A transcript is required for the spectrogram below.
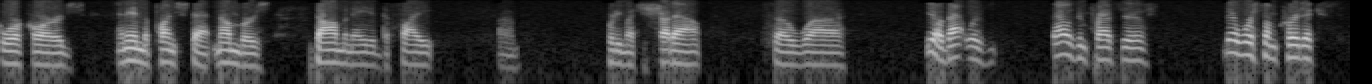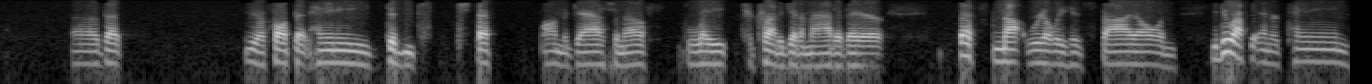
scorecards and in the punch stat numbers, dominated the fight. Uh, pretty much a shutout. So uh, you know that was that was impressive. There were some critics uh, that you know thought that Haney didn't step on the gas enough late to try to get him out of there. That's not really his style, and you do have to entertain.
